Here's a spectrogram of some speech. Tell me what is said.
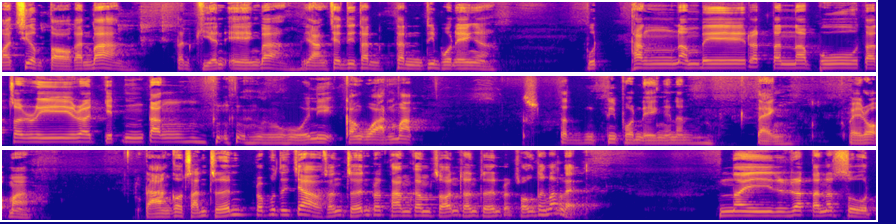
มาเชื่อมต่อกันบ้าง ท่านเขียนเองบ้าง อย่างเช่นที่ท่านท่านที่พลเองอะ ทังนัมเบรัตนภูตัสรีระจิตตังโอ้โหนี่กังวานมากท่านนิพนธ์เองนั้น แต่งไปเราะมาก ต่างก็สรรเสริญ พระพุทธเจ้าสรรเสริญพระธรรมคำสอนสรรเสริญพระสงฆ์ทั้งนั้นแหละ ในรัตนสูตร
